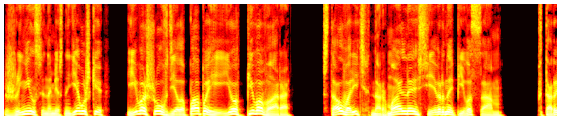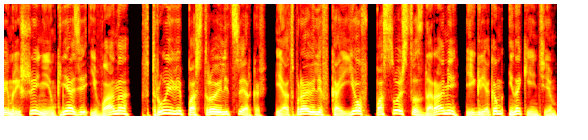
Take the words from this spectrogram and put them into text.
женился на местной девушке и вошел в дело папы и ее пивовара. Стал варить нормальное северное пиво сам. Вторым решением князя Ивана в Труеве построили церковь и отправили в Каев посольство с дарами и греком Иннокентием.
